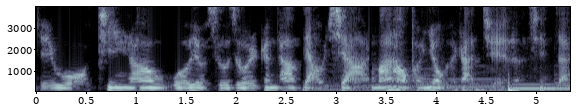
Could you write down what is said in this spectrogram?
给我听，然后我有时候就会跟他聊一下，蛮好朋友的感觉了，现在。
